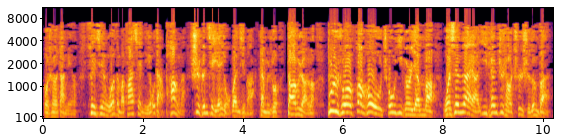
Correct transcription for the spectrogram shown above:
我说：“大明，最近我怎么发现你有点胖了？是跟戒烟有关系吧？”大明说：“当然了，不是说饭后抽一根烟吗？我现在啊，一天至少吃十顿饭。”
